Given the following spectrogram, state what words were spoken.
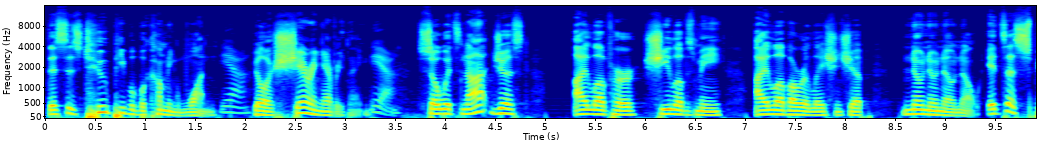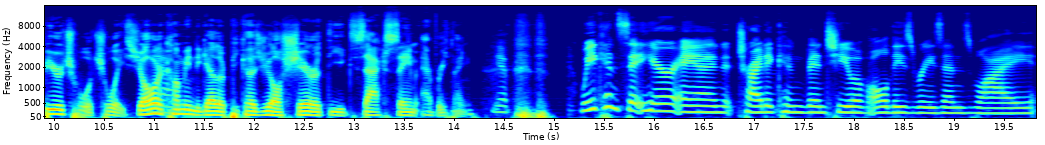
This is two people becoming one. Yeah. Y'all are sharing everything. Yeah. So it's not just I love her, she loves me, I love our relationship. No, no, no, no. It's a spiritual choice. Y'all are coming together because y'all share the exact same everything. Yep. we can sit here and try to convince you of all these reasons why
